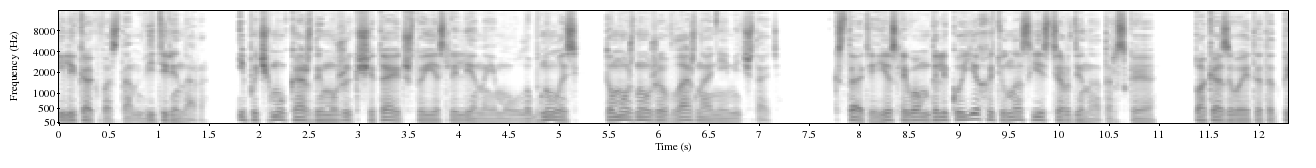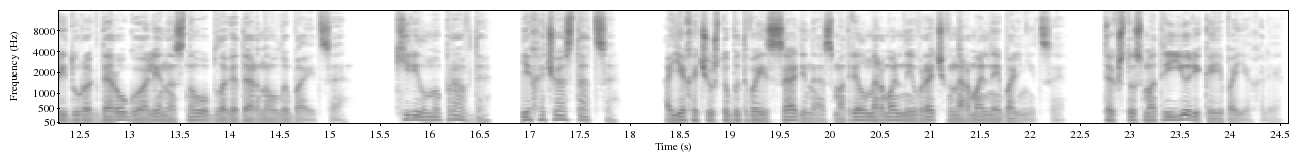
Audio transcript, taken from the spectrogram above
или как вас там, ветеринар. И почему каждый мужик считает, что если Лена ему улыбнулась, то можно уже влажно о ней мечтать. Кстати, если вам далеко ехать, у нас есть ординаторская. Показывает этот придурок дорогу, а Лена снова благодарно улыбается. «Кирилл, ну правда, я хочу остаться». «А я хочу, чтобы твои ссадины осмотрел нормальный врач в нормальной больнице. Так что смотри Юрика и поехали.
